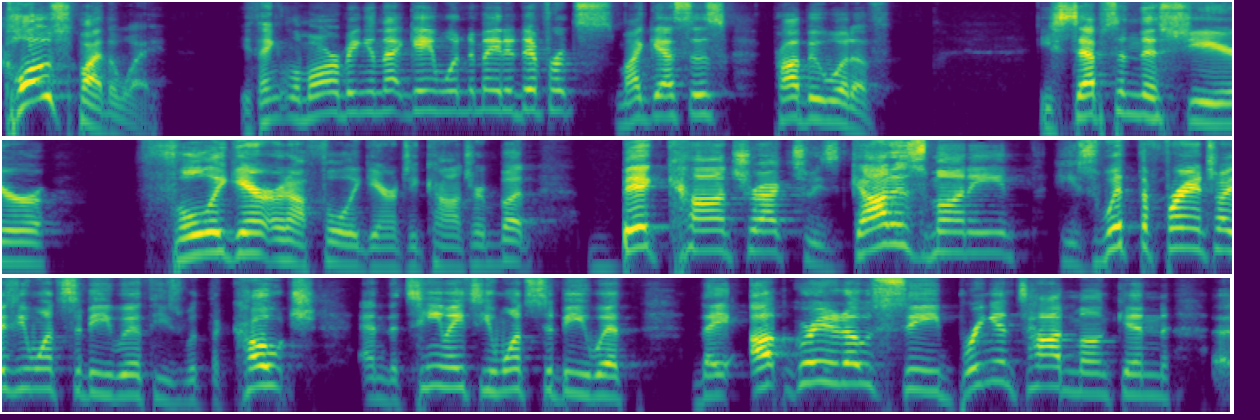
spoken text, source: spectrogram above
Close, by the way. You think Lamar being in that game wouldn't have made a difference? My guess is probably would have. He steps in this year, fully guaranteed, not fully guaranteed contract, but big contract. So he's got his money. He's with the franchise he wants to be with. He's with the coach and the teammates he wants to be with. They upgraded OC, bring in Todd Monken, uh,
